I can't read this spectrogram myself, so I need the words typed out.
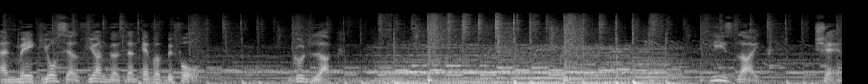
and make yourself younger than ever before. Good luck. Please like, share,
